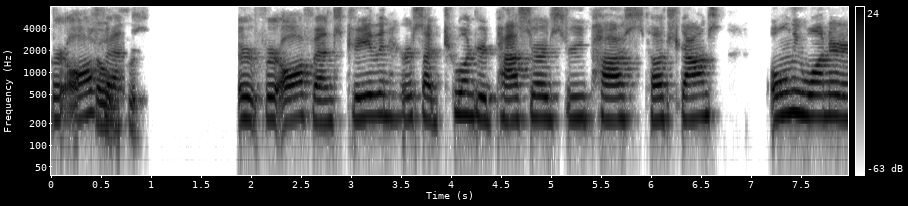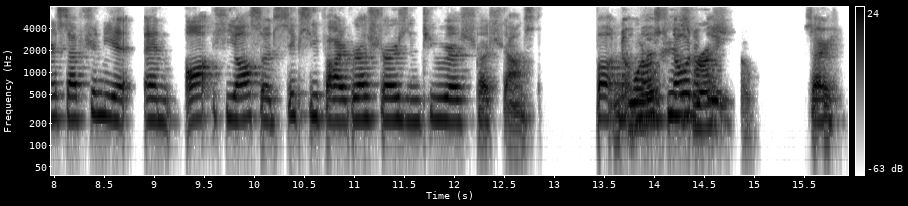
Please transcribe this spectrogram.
For offense, so for- or for offense, Jalen Hurts had 200 pass yards, three pass touchdowns, only one interception yet, and he also had 65 rush yards and two rush touchdowns. But no, one most notably, rush, oh. sorry,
